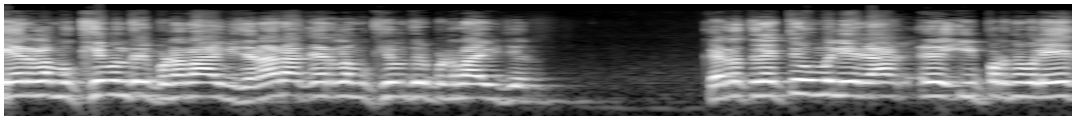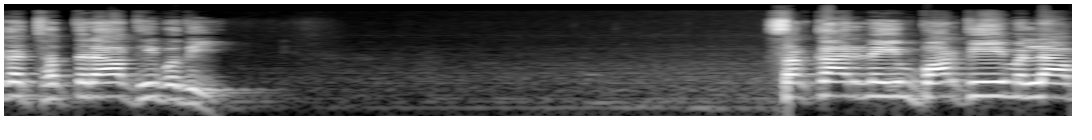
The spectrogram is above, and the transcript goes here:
കേരള മുഖ്യമന്ത്രി പിണറായി വിജയൻ. ആരാ കേരള മുഖ്യമന്ത്രി പിണറായി വിജയൻ? കേരളത്തിലെ ഏറ്റവും വലിയ ഈ പറഞ്ഞ പോലെ ഏക ഛത്രാധിപതി സർക്കാരിനെയും പാർട്ടിയെയും എല്ലാം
